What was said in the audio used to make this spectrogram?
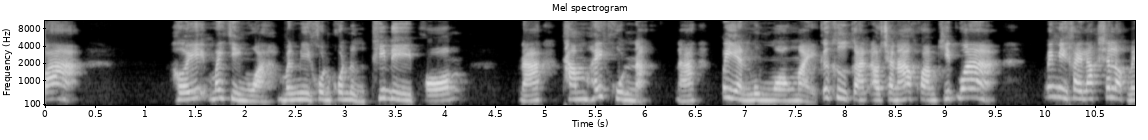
ว่า เฮ้ยไม่จริงว่ะ มันมีคนคนหนึ่งที่ดีพร้อมนะทำให้คุณน่ะ นะเปลี่ยนมุมมองใหม่ก็คือการเอาชนะความคิดว่า ไม่มีใครรักฉันหรอกใน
